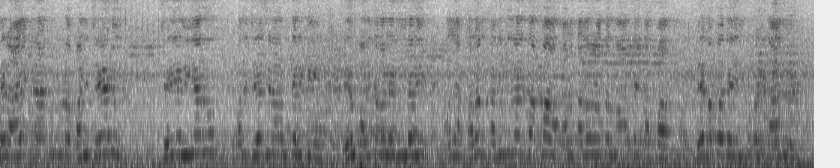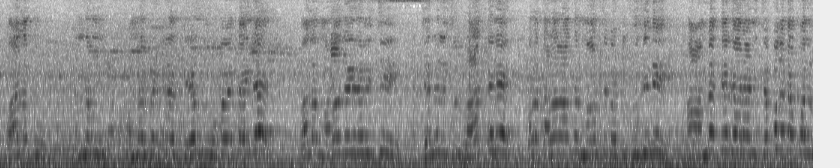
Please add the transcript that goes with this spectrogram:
ఏ రాజకీయ నాయకుడు కూడా పని చేయడు చేయనియ్యరు. పని చేసిన తరికి ఏం ఫలితం అనేది ఉండదు. అలా కలం కదిలినది తప్ప వాళ్ళ తలరాతలు మారుతాయి తప్ప. లేకపోతే ఇంకొకటి కాదు వాళ్ళకు అన్నం అన్నం పెట్టిన దేవుడు ఉపవేత్త అయితే వాళ్ళకు మనోధైర్యం ఇచ్చి జర్నలిస్టులు రాస్తేనే వాళ్ళ తలరాతలు మార్చేటట్టు చూసింది ఆ అంబేద్కర్ గారు అని చెప్పక తప్పదు.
